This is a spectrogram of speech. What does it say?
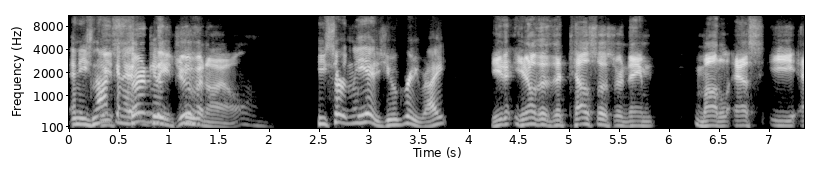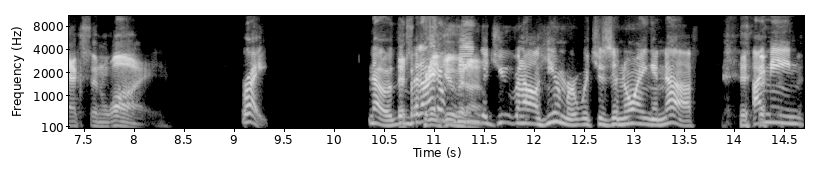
And he's not going to certainly juvenile He certainly is. You agree, right? You you know that the Teslas are named Model S, E, X, and Y. Right. No, That's but I don't mean the juvenile humor, which is annoying enough. I mean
